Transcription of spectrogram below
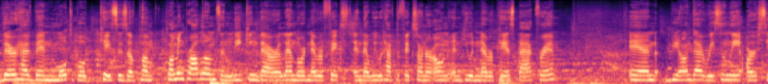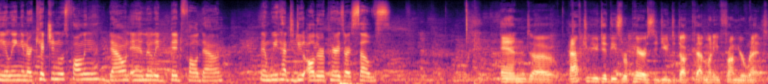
There have been multiple cases of plum- plumbing problems and leaking that our landlord never fixed and that we would have to fix on our own, and he would never pay us back for it. And beyond that, recently our ceiling in our kitchen was falling down, and it literally did fall down. And we'd had to do all the repairs ourselves. And uh, after you did these repairs, did you deduct that money from your rent?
